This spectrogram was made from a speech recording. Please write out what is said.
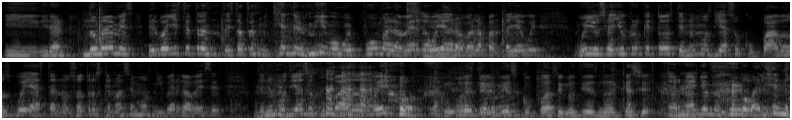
y dirán, no mames, el Valle está, trans- está transmitiendo en vivo, güey, pum, a la verga, Sí. voy a grabar la pantalla, güey, Güey, o sea, yo creo que todos tenemos días ocupados, güey, hasta nosotros que no hacemos ni verga a veces, tenemos días ocupados, güey, o... ¿Cómo puedes tener días ocupados si no tienes nada que hacer? Carnal, yo me ocupo valiendo.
